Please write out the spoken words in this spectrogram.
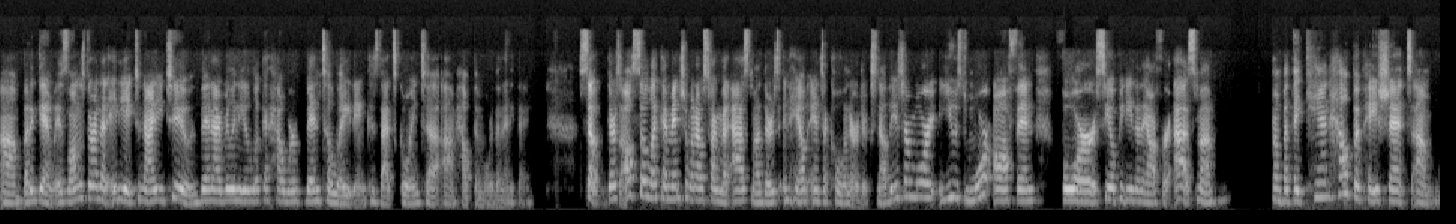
Um, but again, as long as they're in that 88 to 92, then I really need to look at how we're ventilating because that's going to um, help them more than anything. So there's also, like I mentioned when I was talking about asthma, there's inhaled anticholinergics. Now these are more used more often for COPD than they are for asthma. Um, but they can help a patient, um,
